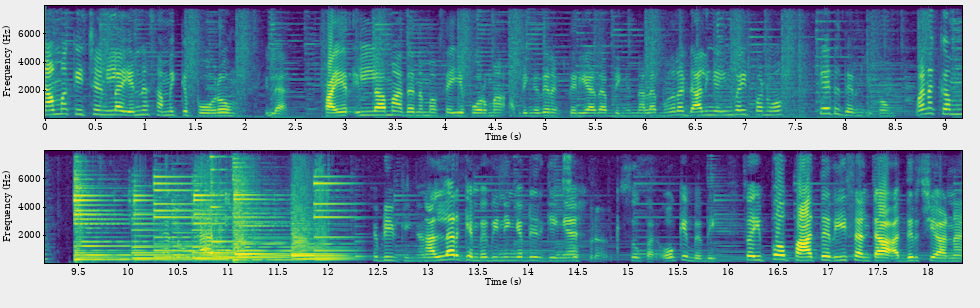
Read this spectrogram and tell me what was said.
நம்ம கிச்சனில் என்ன சமைக்க போகிறோம் இல்லை ஃபயர் இல்லாமல் அதை நம்ம செய்ய போகிறோமா அப்படிங்கிறது எனக்கு தெரியாது அப்படிங்கிறதுனால முதல்ல டாலிங்க இன்வைட் பண்ணுவோம். கேட்டு தெரிஞ்சுப்போம். வணக்கம். எப்படி இருக்கீங்க? நல்லா இருக்கேன் பேபி நீங்கள் எப்படி இருக்கீங்க? சூப்பரா ஓகே பேபி ஸோ இப்போ பார்த்து ரீசெண்டாக அதிர்ச்சியான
